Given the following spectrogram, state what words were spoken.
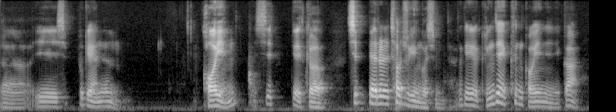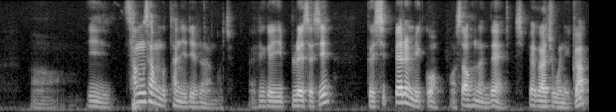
어, 이 십부개는 거인 십그 10배를 쳐 죽인 것입니다. 이게 굉장히 큰 거인이니까 어, 이 상상 못한 일이 일어난 거죠. 그러니까 이 블레셋이 그 10배를 믿고 어, 싸웠는데 10배가 죽으니까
